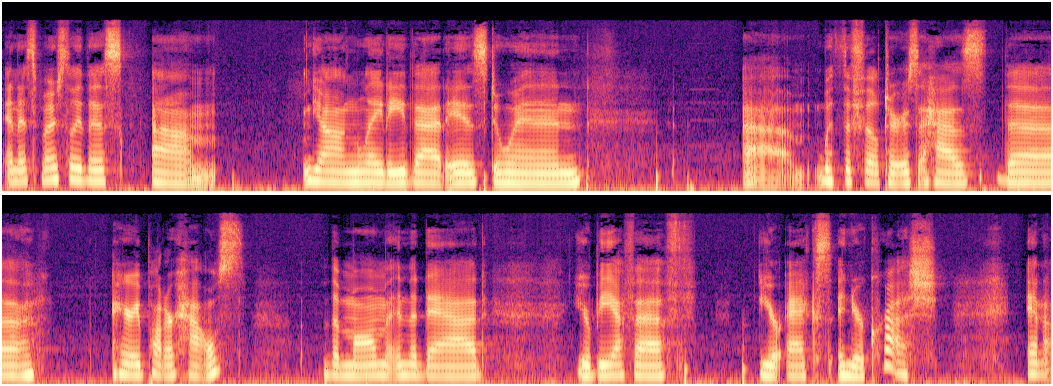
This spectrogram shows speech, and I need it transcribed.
and it's mostly this um, young lady that is doing um, with the filters. It has the Harry Potter house, the mom and the dad, your BFF, your ex, and your crush. And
